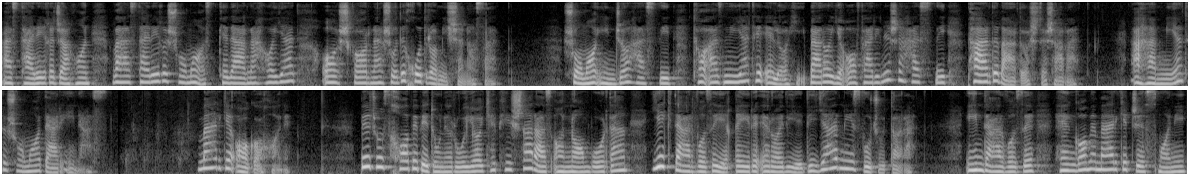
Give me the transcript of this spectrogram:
از طریق جهان و از طریق شماست که در نهایت آشکار نشده خود را می‌شناسد. شما اینجا هستید تا از نیت الهی برای آفرینش هستی پرده برداشته شود. اهمیت شما در این است. مرگ آگاهانه. به جز خواب بدون رویا که پیشتر از آن نام بردم یک دروازه غیر ارادی دیگر نیز وجود دارد. این دروازه هنگام مرگ جسمانی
